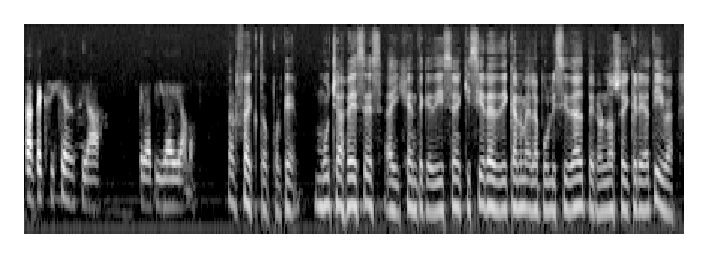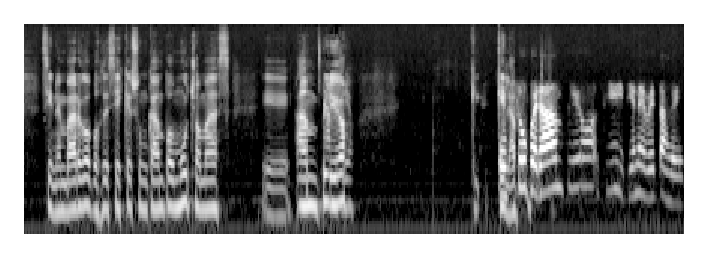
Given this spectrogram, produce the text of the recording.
tanta exigencia creativa, digamos. Perfecto, porque muchas veces hay gente que dice quisiera dedicarme a la publicidad pero no soy creativa. Sin embargo, vos decís que es un campo mucho más eh, amplio. Es súper amplio, sí, tiene vetas de,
